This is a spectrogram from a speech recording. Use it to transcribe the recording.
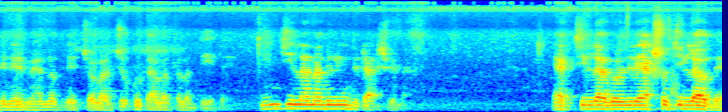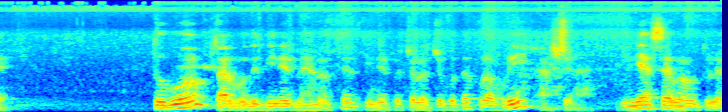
দিনের মেহনত নিয়ে চলার যোগ্যতা আল্লাহ তালা দিয়ে দেয়। তিন চিল্লা না দিলে কিন্তু এটা আসবে না। এক চিল্লা করে যদি একশো চিল্লাও দেয়, তবুও তার মধ্যে দিনের মেহনতের, দিনের পর চলার যোগ্যতা পুরোপুরি আসছে না। ইলিয়াস সাহেব রহমতুল্লাহ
